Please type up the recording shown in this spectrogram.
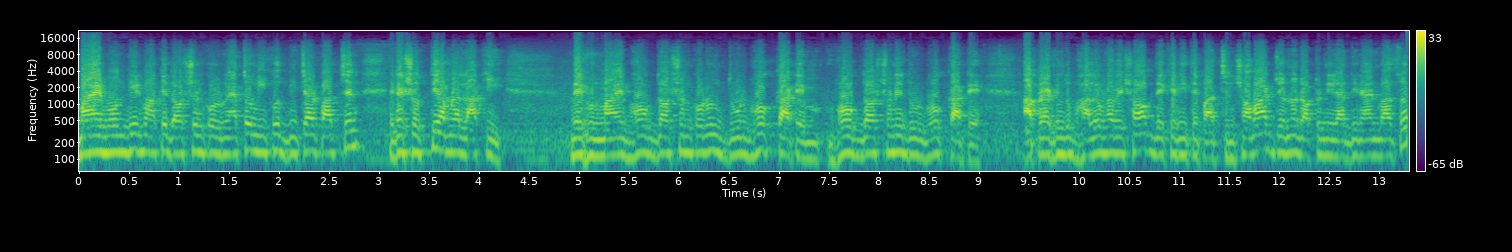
মায়ের মন্দির, মাকে দর্শন করুন। এত নিখুঁত বিচার পাচ্ছেন, এটা সত্যি আমরা লাকি দেখুন, মায়ের ভোগ দর্শন করুন, দুর্ভোগ কাটে। ভোগ দর্শনে দুর্ভোগ কাটে। আপনারা কিন্তু ভালোভাবে সব দেখে নিতে পাচ্ছেন। সবার জন্য ডক্টর নীলাদ্রি নারায়ণ বাসু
